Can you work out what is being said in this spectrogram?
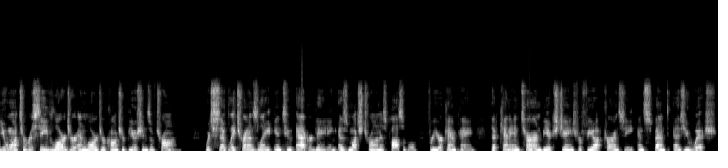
You want to receive larger and larger contributions of Tron, which simply translate into aggregating as much Tron as possible for your campaign that can in turn be exchanged for fiat currency and spent as you wish.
